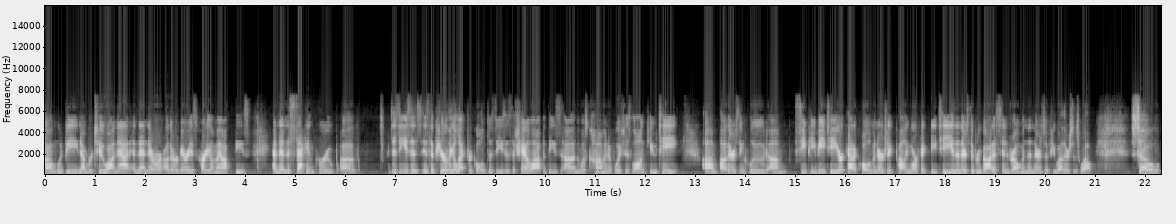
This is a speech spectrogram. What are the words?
um, would be number two on that, and then there are other various cardiomyopathies. And then the second group of diseases is the purely electrical diseases, the channelopathies, uh, the most common of which is long QT. Um, others include um, CPVT or catecholaminergic polymorphic VT, and then there's the Brugada syndrome, and then there's a few others as well. So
